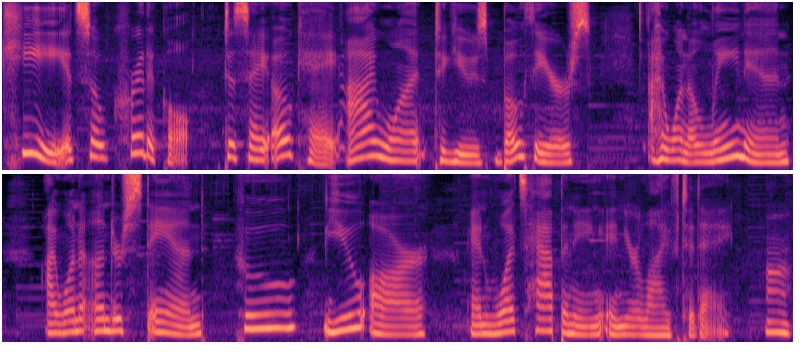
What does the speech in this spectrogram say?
key. It's so critical to say, "Okay, I want to use both ears." I want to lean in. I want to understand who you are and what's happening in your life today. Mm.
